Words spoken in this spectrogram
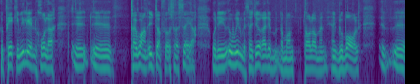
för Peking vill hålla eh, eh, Taiwan utanför så att säga. Och det är orimligt att göra det när man talar om en, en global eh, eh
